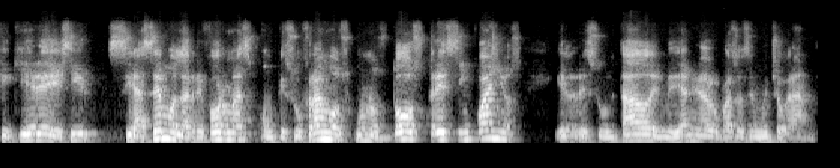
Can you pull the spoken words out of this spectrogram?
que quiere decir, si hacemos las reformas, aunque suframos unos dos, tres, cinco años, el resultado del mediano y largo plazo es mucho grande.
